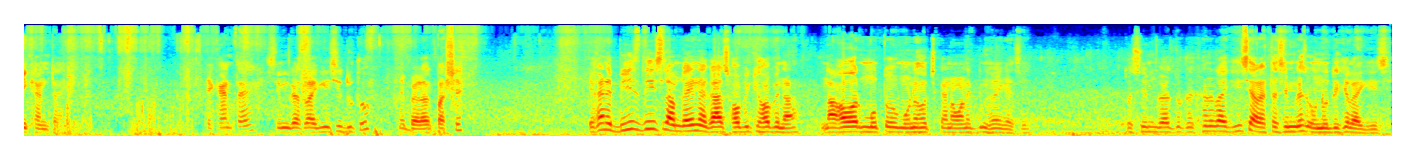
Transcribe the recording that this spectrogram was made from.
এইখানটায়। এখানটায় সিম গাছ লাগিয়েছি দুটো বেড়ার পাশে। এখানে বীজ দিয়েছিলাম, জানি না গাছ হবে কি হবে না। না হওয়ার মতো মনে হচ্ছে কেন অনেক দিন হয়ে গেছে। তো সিম গাছ দুটো এখানে লাগিয়েছি, আর একটা সিম গাছ অন্যদিকে লাগিয়েছি।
